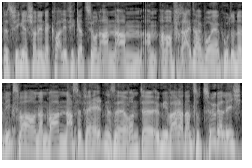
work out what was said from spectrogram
Das fing ja schon in der Qualifikation an am, am, am Freitag, wo er gut unterwegs war und dann waren nasse Verhältnisse und äh, irgendwie war er dann zu zögerlich,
